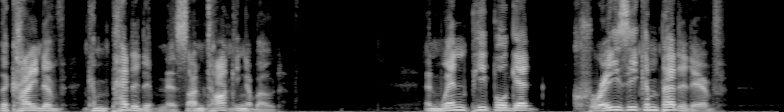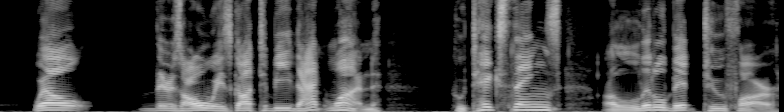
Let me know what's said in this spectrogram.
the kind of competitiveness I'm talking about. And when people get crazy competitive, well, there's always got to be that one who takes things a little bit too far,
